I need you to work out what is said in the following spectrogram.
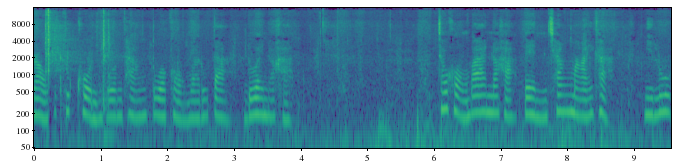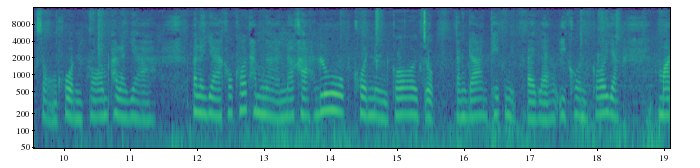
เราทุกๆคนรวมทั้งตัวของวารุตาด้วยนะคะ เจ้าของบ้านนะคะ เป็นช่างไม้ค่ะ มีลูกสองคนพร้อมภรรยา ภรรยาเขาก็ทำงานนะคะ ลูกคนหนึ่งก็จบทางด้านเทคนิคไปแล้ว อีกคนก็ยังไม่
